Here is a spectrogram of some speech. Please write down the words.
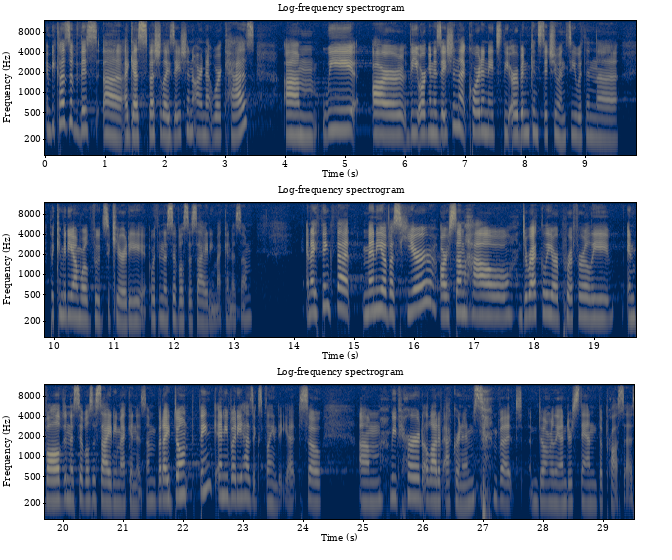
And because of this, uh, I guess, specialization our network has, um, we are the organization that coordinates the urban constituency within the, the Committee on World Food Security within the civil society mechanism. And I think that many of us here are somehow directly or peripherally involved in the civil society mechanism, but I don't think anybody has explained it yet. So um, we've heard a lot of acronyms, but don't really understand the process.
